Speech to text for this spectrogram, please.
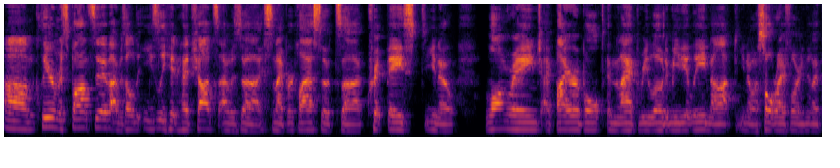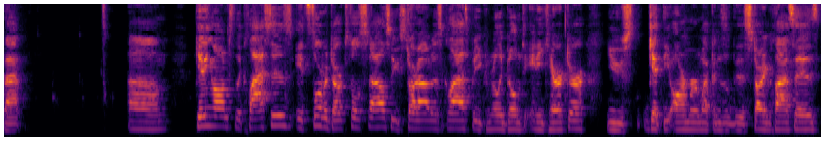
Um, clear and responsive. I was able to easily hit headshots. I was uh, sniper class, so it's uh, crit based. You know, long range. I fire a bolt and then I have to reload immediately, not you know assault rifle or anything like that. Um, getting on to the classes, it's sort of a Dark Souls style. So you start out as a class, but you can really build into any character. You get the armor and weapons of the starting classes,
